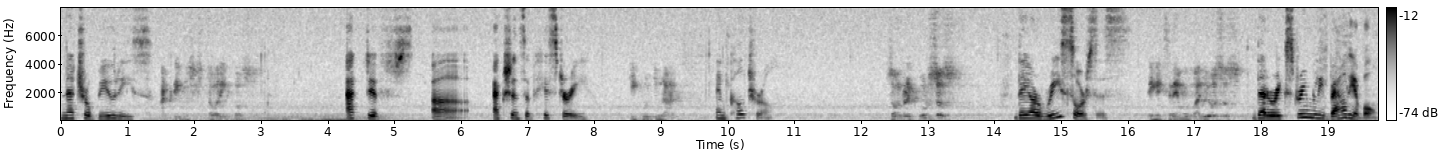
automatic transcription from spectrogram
natural beauties, active uh, actions of history, and cultural. They are resources en extremos valiosos that are extremely valuable.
